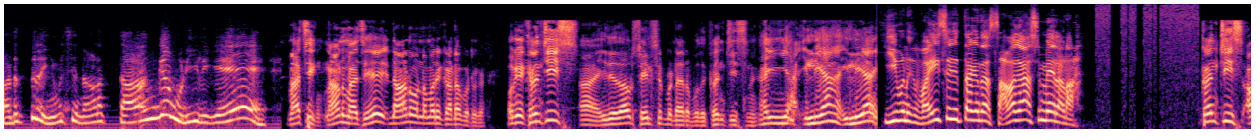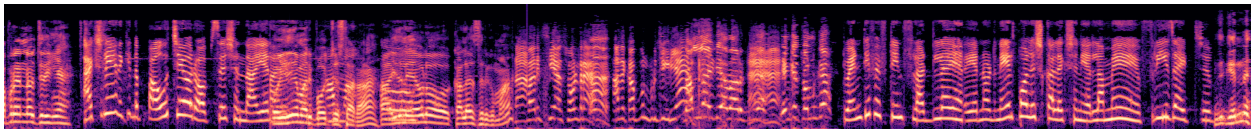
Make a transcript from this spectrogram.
படுத்துற நிமிஷம்னால தாங்க முடியலையே. மேட்சிங் நானும் மேட்ச் நானும் ஒன்ன மாதிரி கடை போட்டிருக்கேன். ஓகே கிரன்ச்சீஸ் இது ஏதாவது ஒரு சேல் செட் ஆயிர போகுது கிரன்ச்சீஸ் ஐயா இல்லையா? இல்லையா? இவனுக்கு வயசுக்கு தகுந்த சவகாசமே இல்லடா. கிரன்ச்சீஸ் அப்புறம் என்ன வச்சிருக்கீங்க? ஆக்சுவலி எனக்கு இந்த பவுச்சே ஒரு அப்சஷன் தான். ஓ, இதே மாதிரி பவுச்சஸ் தானா? ஆ, இதுல எவ்வளவு கலர்ஸ் இருக்குமா? வரிசையா சொல்றேன். அது கப்புன்னு பிடிச்சிக்கிறியா? நல்ல ஐடியாவா இருக்கு எங்க சொல்லுங்க? டுவெண்ட்டி ஃபிஃப்டீன் ஃபிளட்ல என்னோட நெயில் பாலிஷ் கலெக்ஷன் எல்லாமே ஃப்ரீஸ் ஆயிடுச்சு. இதுக்கு என்ன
